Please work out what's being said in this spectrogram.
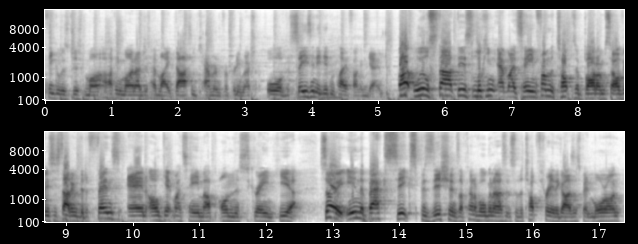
I think it was just my, I think mine, I just had like Darcy Cameron for pretty much all of the season. He didn't play a fucking game. But we'll start this looking at my team from the top to bottom. So obviously starting with the defense and I'll get my team up on the screen here. So in the back six positions, I've kind of organized it so the top three of the guys I spent more on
